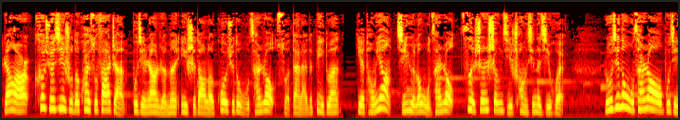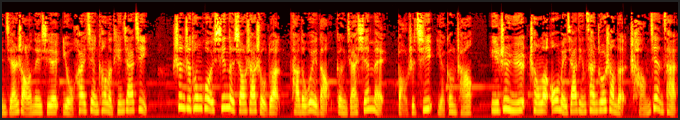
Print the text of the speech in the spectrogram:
然而，科学技术的快速发展不仅让人们意识到了过去的午餐肉所带来的弊端。也同样给予了午餐肉自身升级创新的机会。如今的午餐肉不仅减少了那些有害健康的添加剂，甚至通过新的消杀手段，它的味道更加鲜美，保质期也更长，以至于成了欧美家庭餐桌上的常见菜。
